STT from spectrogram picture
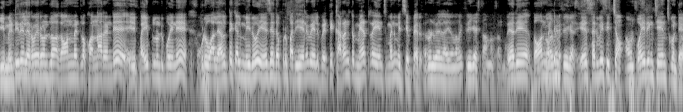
ఈ మెటీరియల్ ఇరవై రెండులో గవర్నమెంట్లో కొన్నారండి. ఈ పైపులు ఉండిపోయినాయి. ఇప్పుడు వాళ్ళు ఎలక్ట్రికల్ మీరు వేసేటప్పుడు పదిహేను వేలు పెట్టి కరెంట్ మీటర్ వేయించమని మీరు చెప్పారు. చెప్పి రెండు వేల ఐదు వందలకి ఫ్రీగా ఇస్తా ఉన్నాం సార్ మనం. అది గవర్నమెంట్. ఏ సర్వీస్ ఇచ్చాం. వైరింగ్ చేయించుకుంటే.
